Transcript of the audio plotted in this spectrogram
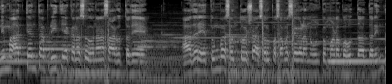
ನಿಮ್ಮ ಅತ್ಯಂತ ಪ್ರೀತಿಯ ಕನಸು ನನಸಾಗುತ್ತದೆ. ಆದರೆ ತುಂಬ ಸಂತೋಷ ಸ್ವಲ್ಪ ಸಮಸ್ಯೆಗಳನ್ನು ಉಂಟು ಮಾಡಬಹುದಾದ್ದರಿಂದ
